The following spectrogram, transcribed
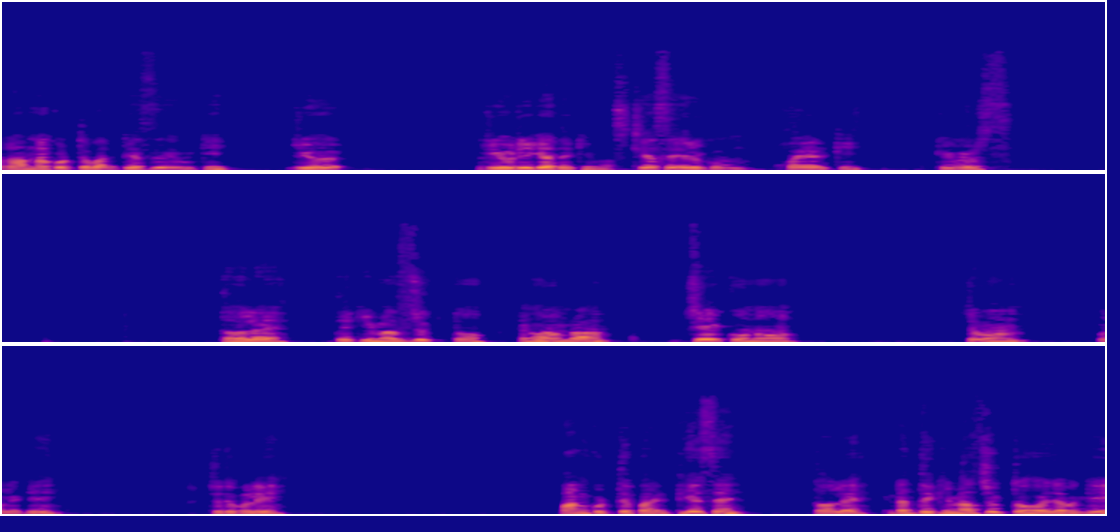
রান্না করতে পারি。ঠিক আছে কি রিও রিওরিগা দেখি মাছ ঠিক আছে এরকম হয় আর কি。কিউয়ার্স তাহলে দেখি মাছ যুক্ত। এখন আমরা যে কোনো, যেমন, বলি কি? যদি বলি, পান করতে পারি। ঠিক আছে? তাহলে এটা দেখি মাছ যুক্ত হয়ে যাবে কি?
